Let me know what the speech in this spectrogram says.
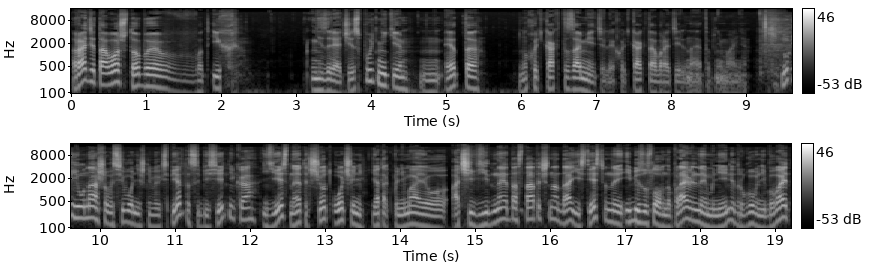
ради того, чтобы вот их незрячие спутники это ну, хоть как-то заметили, хоть как-то обратили на это внимание. Ну и у нашего сегодняшнего эксперта, собеседника, есть на этот счет очень, я так понимаю, очевидное достаточно, да, естественное и, безусловно, правильное мнение, другого не бывает.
